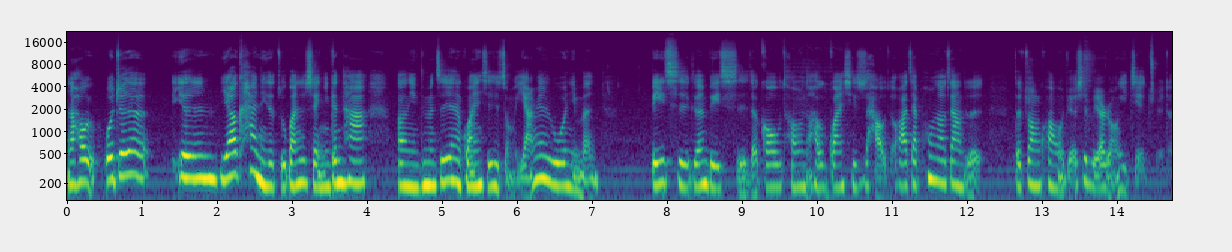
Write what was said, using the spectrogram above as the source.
然后我觉得也也要看你的主管是谁，你跟他呃你们之间的关系是怎么样，因为如果你们彼此跟彼此的沟通，然后关系是好的话，在碰到这样子的状况，我觉得是比较容易解决的。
